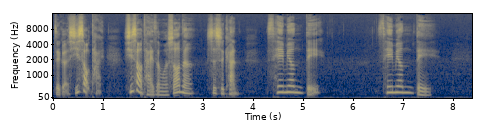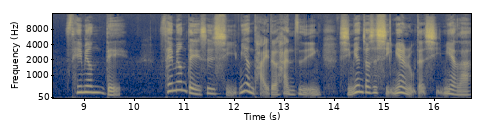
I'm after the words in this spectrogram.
这个洗手台。洗手台怎么说呢？试试看。세면대， 세면 대， 세면 대， 세면 대是洗面台的汉字音，洗面就是洗面乳的洗面啦，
